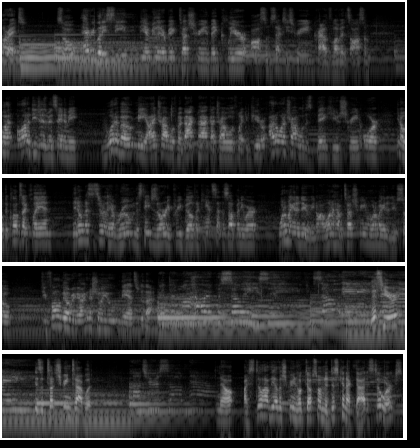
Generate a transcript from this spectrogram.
Alright, so everybody's seen the emulator big touchscreen, big clear, awesome, sexy screen. Crowds love it, it's awesome. But a lot of DJs have been saying to me, what about me? I travel with my backpack, I travel with my computer. I don't want to travel with this big, huge screen. Or, you know, the clubs I play in, they don't necessarily have room. The stages are already pre-built. I can't set this up anywhere. What am I going to do? You know, I want to have a touchscreen. What am I going to do? So, if you follow me over here, I'm going to show you the answer to that. This here is a touchscreen tablet. Now, I still have the other screen hooked up, so I'm going to disconnect that. It still works.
